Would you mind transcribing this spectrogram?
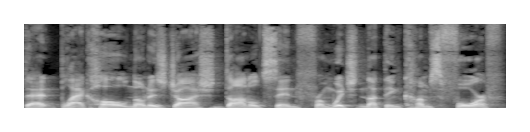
that black hole known as Josh Donaldson, from which nothing comes forth,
